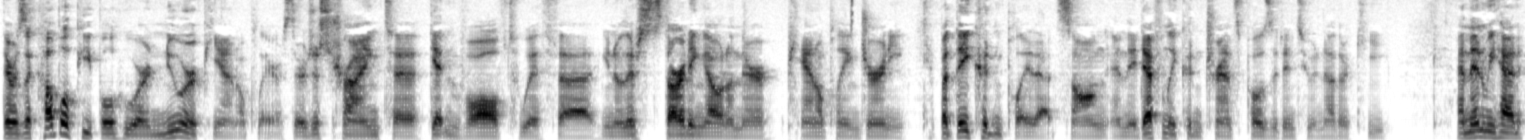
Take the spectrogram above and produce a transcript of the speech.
There was a couple people who are newer piano players. They're just trying to get involved with, uh, you know, they're starting out on their piano playing journey, but they couldn't play that song, and they definitely couldn't transpose it into another key. And then we had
